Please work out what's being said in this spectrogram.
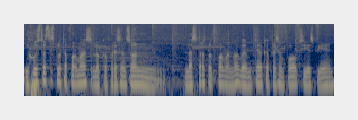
Y justo estas plataformas lo que ofrecen son las otras plataformas, ¿no? Ve- Tienen que ofrecen Fox, ESPN.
